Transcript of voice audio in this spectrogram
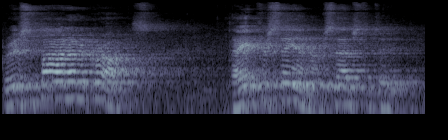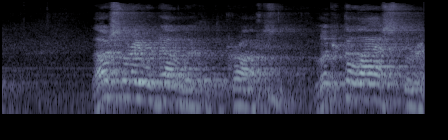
crucified on the cross, paid for sin, our substitute. Those three were dealt with at the cross. Look at the last three.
